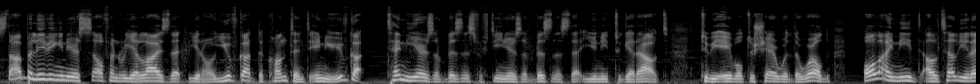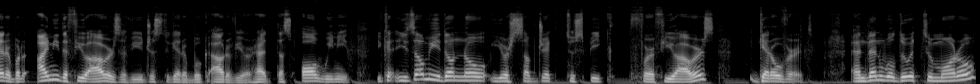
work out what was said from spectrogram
Stop believing in yourself and realize that, you know, you've got the content in you. You've got 10 years of business, 15 years of business that you need to get out to be able to share with the world. All I need, I'll tell you later, but I need a few hours of you just to get a book out of your head. That's all we need. You can, you tell me you don't know your subject to speak for a few hours, get over it. And then we'll do it tomorrow.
